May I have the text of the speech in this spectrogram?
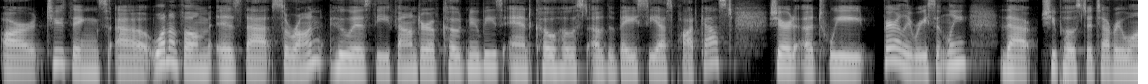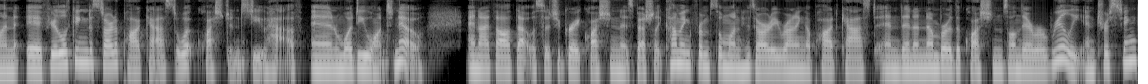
are two things. Uh, one of them is that Saron, who is the founder of Code Newbies and co-host of the Base.cs podcast, shared a tweet fairly recently that she posted to everyone. If you're looking to start a podcast, what questions do you have and what do you want to know? And I thought that was such a great question, especially coming from someone who's already running a podcast. And then a number of the questions on there were really interesting.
